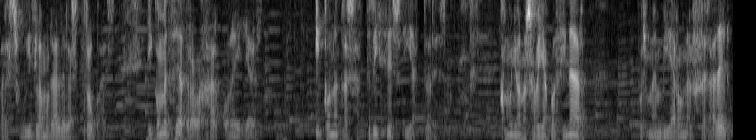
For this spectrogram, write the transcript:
para subir la moral de las tropas y comencé a trabajar con ellas y con otras actrices y actores. Como yo no sabía cocinar, pues me enviaron al fregadero.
